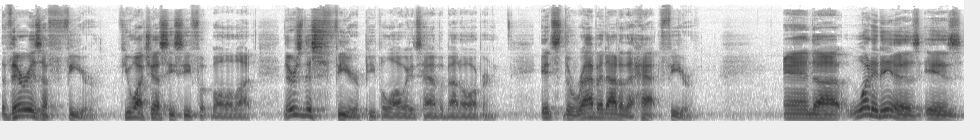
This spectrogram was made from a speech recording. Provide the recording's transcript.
There is a fear. If you watch SEC football a lot, there's this fear people always have about Auburn. It's the rabbit out of the hat fear. And uh, what it is, is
